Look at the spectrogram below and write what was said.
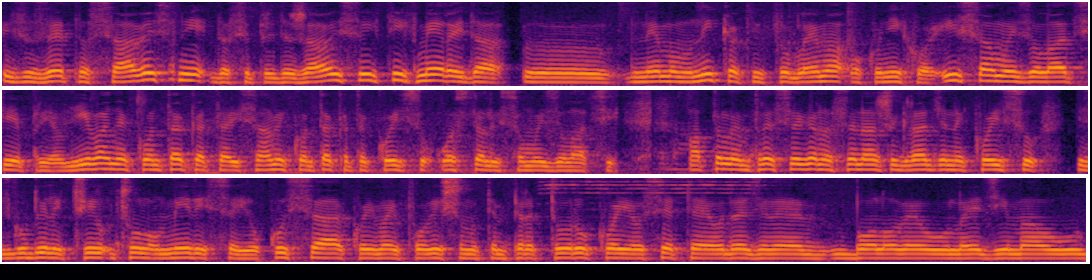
izuzetno savesni, da se pridržavaju svih tih mera i da e, nemamo nikakvih problema oko njihove i samoizolacije, prijavljivanja kontakata i samih kontakata koji su ostali u samoizolaciji. Apelujem pre svega na sve naše građane koji su izgubili čulo mirisa i ukusa, koji imaju povišenu temperaturu, koji osete određene bolove u leđima, u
